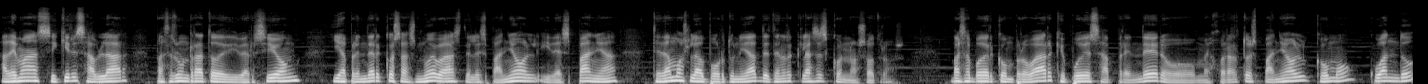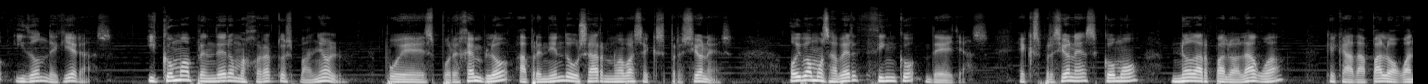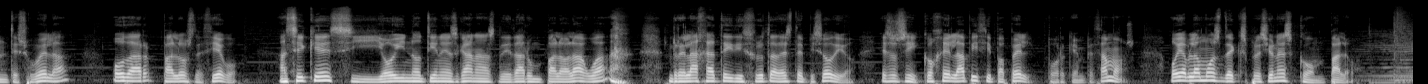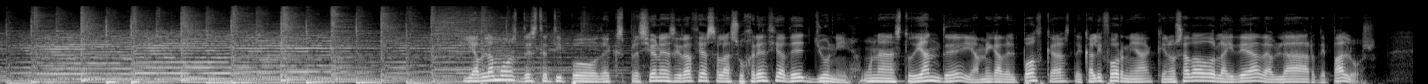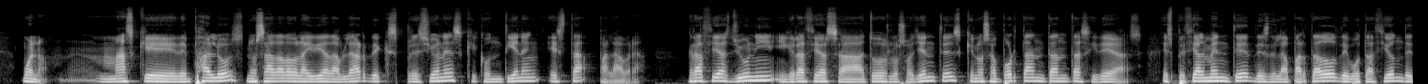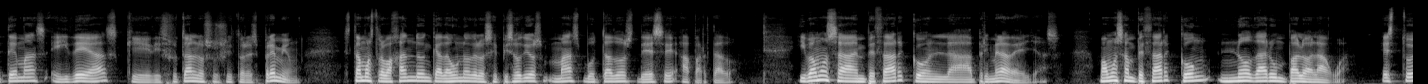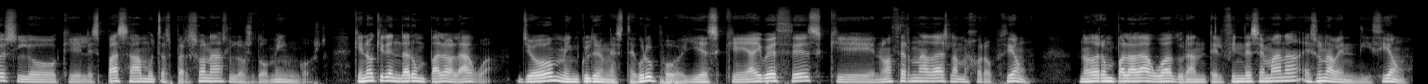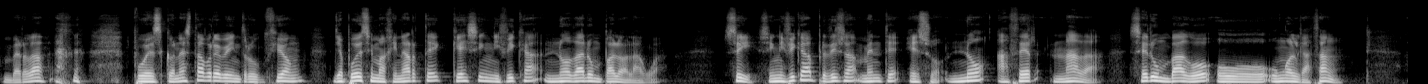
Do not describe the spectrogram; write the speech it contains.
Además, si quieres hablar, pasar un rato de diversión y aprender cosas nuevas del español y de España, te damos la oportunidad de tener clases con nosotros. Vas a poder comprobar que puedes aprender o mejorar tu español como, cuando y donde quieras. ¿Y cómo aprender o mejorar tu español? Pues, por ejemplo, aprendiendo a usar nuevas expresiones. Hoy vamos a ver cinco de ellas. Expresiones como no dar palo al agua, que cada palo aguante su vela, o dar palos de ciego. Así que si hoy no tienes ganas de dar un palo al agua, relájate y disfruta de este episodio. Eso sí, coge lápiz y papel, porque empezamos. Hoy hablamos de expresiones con palo. Y hablamos de este tipo de expresiones gracias a la sugerencia de Juni, una estudiante y amiga del podcast de California que nos ha dado la idea de hablar de palos. Bueno, más que de palos, nos ha dado la idea de hablar de expresiones que contienen esta palabra. Gracias Juni y gracias a todos los oyentes que nos aportan tantas ideas, especialmente desde el apartado de votación de temas e ideas que disfrutan los suscriptores premium. Estamos trabajando en cada uno de los episodios más votados de ese apartado. Y vamos a empezar con la primera de ellas. Vamos a empezar con no dar un palo al agua. Esto es lo que les pasa a muchas personas los domingos, que no quieren dar un palo al agua. Yo me incluyo en este grupo, y es que hay veces que no hacer nada es la mejor opción. No dar un palo al agua durante el fin de semana es una bendición, ¿verdad? pues con esta breve introducción ya puedes imaginarte qué significa no dar un palo al agua. Sí, significa precisamente eso, no hacer nada, ser un vago o un holgazán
